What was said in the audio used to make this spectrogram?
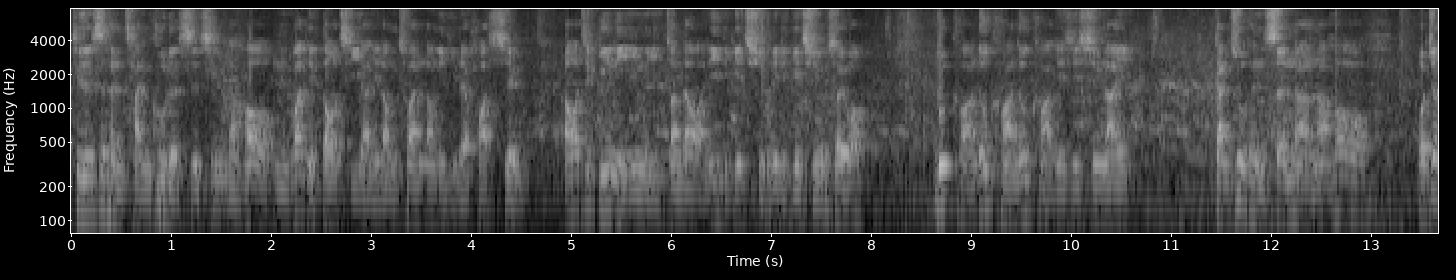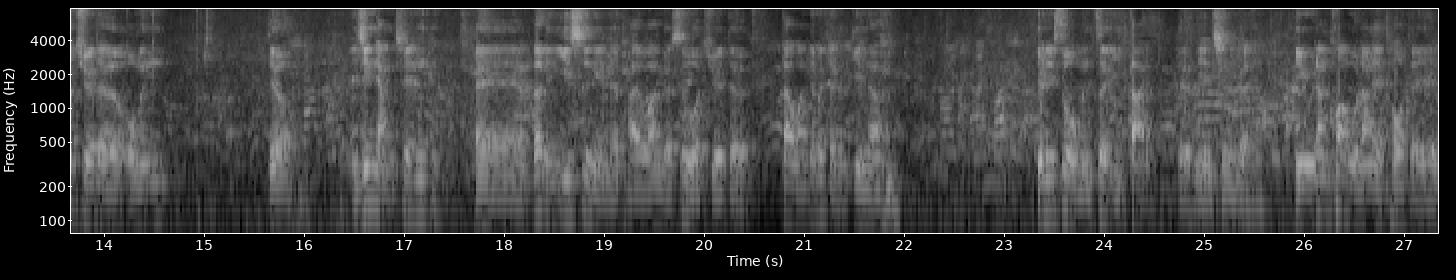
其实是很残酷的事情。然后不管是都市啊，是农村，拢一直在发生。啊，我这几年因为转台湾一直去唱，一直去唱，所以我愈看愈看愈看，其实心内感触很深啊。然后我就觉得我们对已经两千。呃，二零一四年的台湾，可是我觉得台湾都要等紧啊，尤其是我们这一代的年轻人，因为咱看无咱的土地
